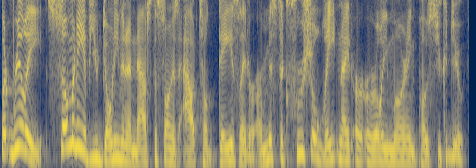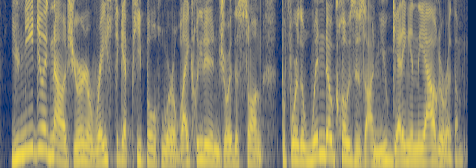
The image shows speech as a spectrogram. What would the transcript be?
But really, so many of you don't even announce the song is out till days later or miss the crucial late night or early morning posts you could do. You need to acknowledge you're in a race to get people who are likely to enjoy the song before the window closes on you getting in the algorithm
